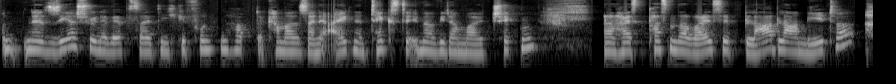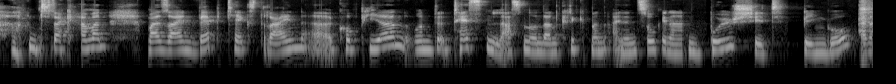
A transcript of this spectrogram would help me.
Und eine sehr schöne Website, die ich gefunden habe, da kann man seine eigenen Texte immer wieder mal checken. Äh, heißt passenderweise Blabla-Meter. Und da kann man mal seinen Webtext rein äh, kopieren und testen lassen. Und dann kriegt man einen sogenannten Bullshit-Bingo. Also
